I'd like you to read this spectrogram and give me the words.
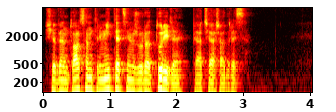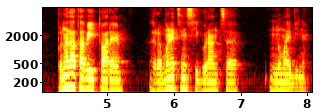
și eventual să-mi trimiteți înjurăturile pe aceeași adresă. Până data viitoare, rămâneți în siguranță, numai bine!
